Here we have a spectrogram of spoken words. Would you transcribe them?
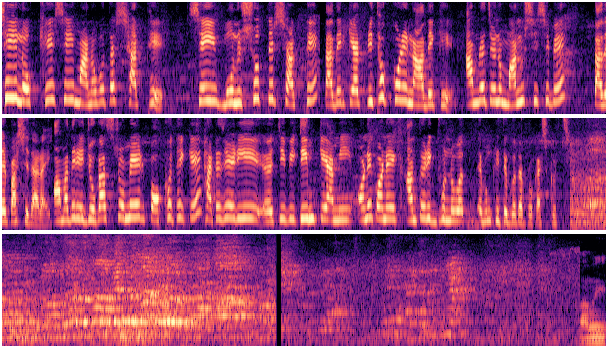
সেই লক্ষ্যে, সেই মানবতার স্বার্থে, সেই মনুষ্যত্বের স্বার্থে তাদেরকে আর পৃথক করে না দেখে আমরা যেন মানুষ হিসেবে তাদের পাশে দাঁড়াই। আমাদের এই যোগাশ্রমের পক্ষ থেকে হাটাজারি টিভি টিমকে আমি অনেক অনেক আন্তরিক ধন্যবাদ এবং কৃতজ্ঞতা প্রকাশ করছি। আমি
